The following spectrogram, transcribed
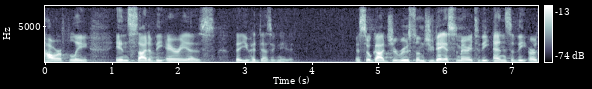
powerfully inside of the areas that you had designated. And so, God, Jerusalem, Judea, Samaria, to the ends of the earth,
